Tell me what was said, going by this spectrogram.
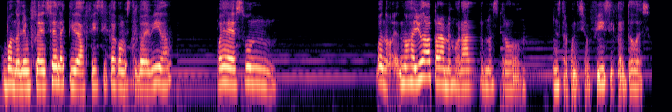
bueno, la influencia de la actividad física como estilo de vida, pues es un, bueno, nos ayuda para mejorar nuestro, nuestra condición física y todo eso.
